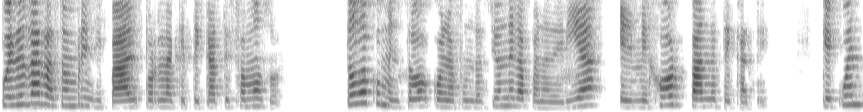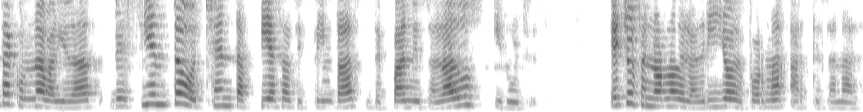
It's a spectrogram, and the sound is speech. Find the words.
pues es la razón principal por la que Tecate es famoso. Todo comenzó con la fundación de la panadería El Mejor Pan de Tecate, que cuenta con una variedad de 180 piezas distintas de panes salados y dulces, hechos en horno de ladrillo de forma artesanal.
